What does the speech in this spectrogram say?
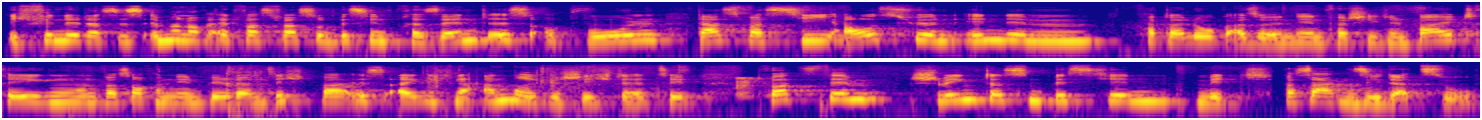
Ich finde, das ist immer noch etwas, was so ein bisschen präsent ist, obwohl das, was Sie ausführen in dem Katalog, also in den verschiedenen Beiträgen und was auch in den Bildern sichtbar ist, eigentlich eine andere Geschichte erzählt. Trotzdem schwingt das ein bisschen mit. Was sagen Sie dazu?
